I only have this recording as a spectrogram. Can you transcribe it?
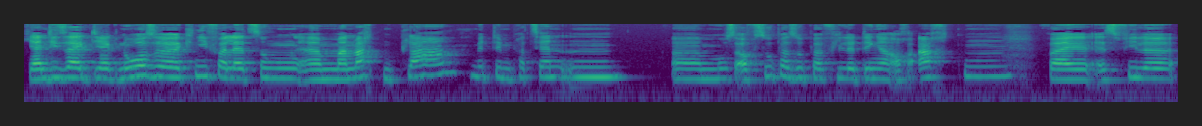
ja, in dieser Diagnose Knieverletzung, ähm, man macht einen Plan mit dem Patienten, ähm, muss auf super, super viele Dinge auch achten, weil es viele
